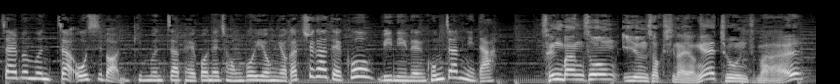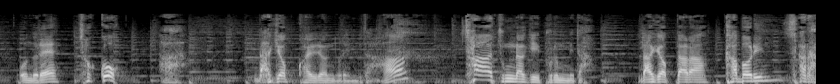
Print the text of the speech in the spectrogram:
짧은 문자 50원, 긴 문자 100원의 정보 이용료가 추가되고, 미니는 공짜입니다. 생방송 이윤석 신하영의 좋은 주말. 오늘의 첫 곡. 아, 낙엽 관련 노래입니다. 차중락이 부릅니다. 낙엽 따라 가버린 사랑.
